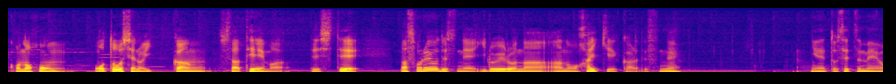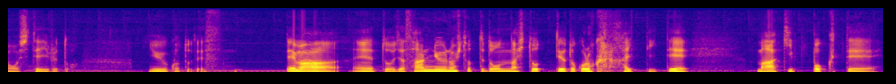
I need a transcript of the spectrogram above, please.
この本を通しての一貫したテーマでして、まあそれをですね、いろいろなあの背景からですね、えっ、と説明をしているということです。で、まあ、えっ、と、じゃあ三流の人ってどんな人っていうところから入っていて、まあ、秋っぽくて、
